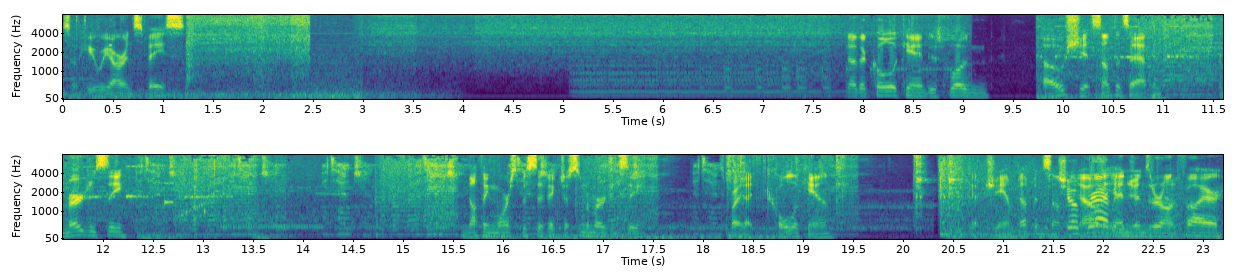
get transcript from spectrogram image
So here we are in space. Another cola can just floating. Oh shit, something's happened. Emergency. Nothing more specific, just an emergency. It's probably that cola can. Got jammed up in something. Show Now the engines are on fire.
